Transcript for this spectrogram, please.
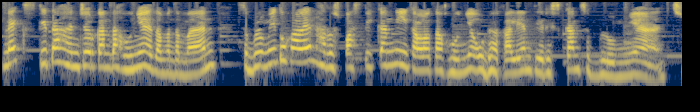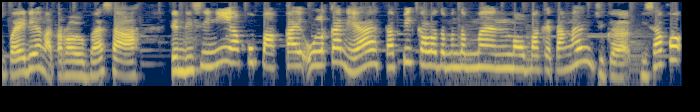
Next, kita hancurkan tahunya ya teman-teman. Sebelum itu kalian harus pastikan nih kalau tahunya udah kalian tiriskan sebelumnya, supaya dia nggak terlalu basah. Dan di sini aku pakai ulekan ya, tapi kalau teman-teman mau pakai tangan juga bisa kok.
